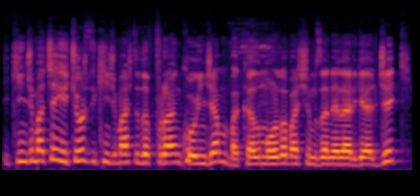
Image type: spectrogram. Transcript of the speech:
İkinci maça geçiyoruz. İkinci maçta da Franco oynayacağım. Bakalım orada başımıza neler gelecek.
